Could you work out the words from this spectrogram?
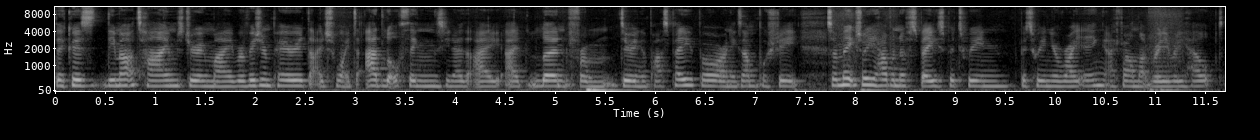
Because the amount of times during my revision period that I just wanted to add little things, you know, that I, I'd learned from doing a past paper or an example sheet. So make sure you have enough space between between your writing. I found that really, really helped.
